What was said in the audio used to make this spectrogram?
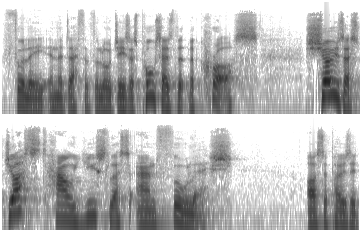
fully in the death of the Lord Jesus. Paul says that the cross shows us just how useless and foolish our supposed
